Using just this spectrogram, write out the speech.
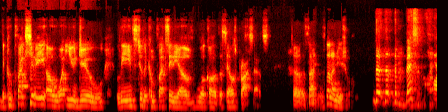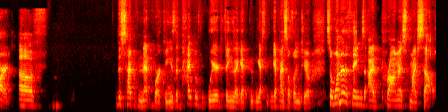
the complexity of what you do leads to the complexity of we'll call it the sales process so it's not it's not unusual the, the, the best part of this type of networking is the type of weird things i get, get get myself into so one of the things i promised myself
